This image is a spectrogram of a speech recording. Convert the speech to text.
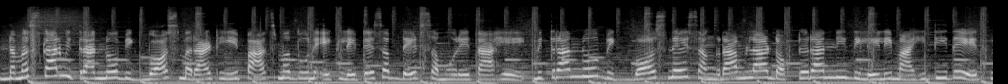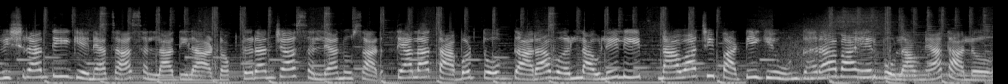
नमस्कार मित्रांनो बिग बॉस मराठी पाच मधून एक लेटेस्ट अपडेट समोर येत आहे. मित्रांनो बिग बॉसने संग्रामला डॉक्टरांनी दिलेली माहिती देत विश्रांती घेण्याचा सल्ला दिला. डॉक्टरांच्या सल्ल्यानुसार त्याला ताबडतोब दारावर लावलेली नावाची पाटी घेऊन घराबाहेर बोलावण्यात आलं.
